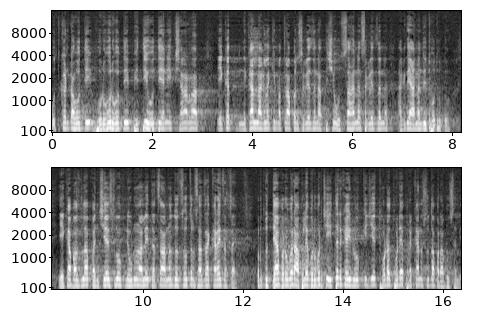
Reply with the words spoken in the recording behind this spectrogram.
उत्कंठा होती हुरहुर होती भीती होती आणि क्षणार्धात एकच निकाल लागला की मात्र आपण सगळेजण अतिशय उत्साहानं सगळेजण अगदी आनंदित होत होतो. एका बाजूला पंचेचाळीस लोक निवडून आले त्याचा आनंदोत्सव तर साजरा करायचाच आहे. परंतु त्याबरोबर आपल्याबरोबरचे इतर काही लोक की जे थोड्या थोड्या फरकानं सुद्धा पराभूत झाले.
